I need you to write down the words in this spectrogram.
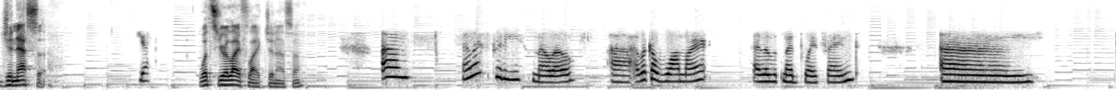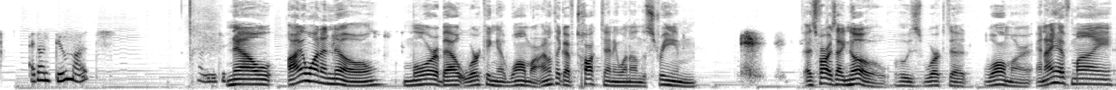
Janessa. Yeah. What's your life like, Janessa? Um, my life's pretty mellow. Uh, I work at Walmart. I live with my boyfriend. Um, I don't do much. Just Now, I want to know more about working at Walmart. I don't think I've talked to anyone on the stream, as far as I know, who's worked at Walmart. And I have my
